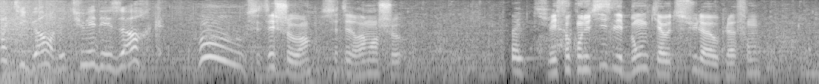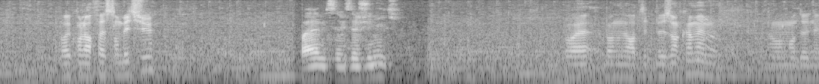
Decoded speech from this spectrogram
fatigant de tuer des orques. Ouh, c'était chaud, hein. C'était vraiment chaud. Mais il faut qu'on utilise les bombes qu'il y a au-dessus, là, au plafond. Faudrait qu'on leur fasse tomber dessus. Ouais, mais c'est un usage unique. Ouais, bah on en aura peut-être besoin quand même, à un moment donné.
